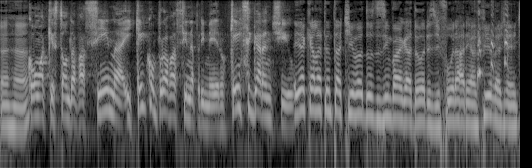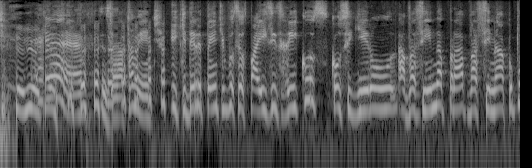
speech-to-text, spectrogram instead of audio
Aham. Com a questão da vacina e quem comprou a vacina primeiro? Quem se garantiu? E aquela tentativa dos desembargadores de furarem a fila, gente? Viu? É, exatamente. E que de repente os seus países ricos conseguiram a vacina para vacinar a população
